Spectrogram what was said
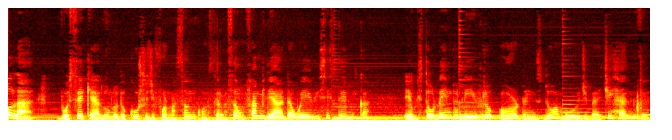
Olá, você que é aluno do curso de formação em constelação familiar da Wave Sistêmica, eu estou lendo o livro Ordens do Amor de Betty Hellinger,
